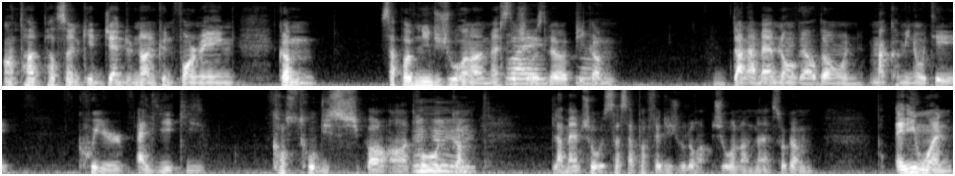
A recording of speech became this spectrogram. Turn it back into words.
en tant que personne qui est gender non-conforming, comme ça n'a pas venu du jour au lendemain, ces Ouais, choses-là, puis ouais. comme dans la même longueur d'onde, ma communauté queer alliée qui trouve du support entre Mhm. autres, comme la même chose, ça, ça n'a pas fait du jour au, jour au lendemain. Soit comme pour anyone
